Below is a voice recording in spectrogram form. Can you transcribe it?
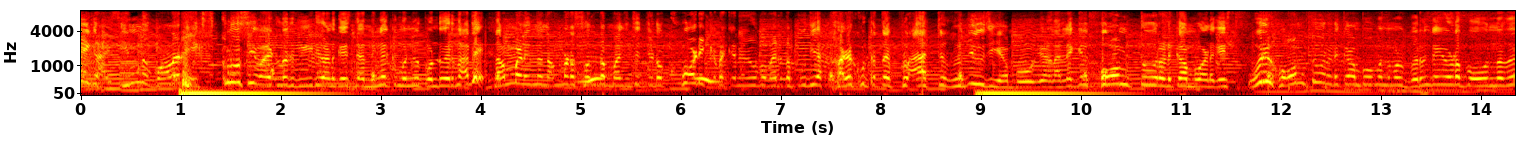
ഹേ ഗൈസ് ഇന്ന് വളരെ എക്സ്ക്ലൂസീവ് ആയിട്ടുള്ള ഒരു വീഡിയോ ആണ് ഞാൻ നിങ്ങൾക്ക് മുന്നിൽ കൊണ്ടുവരുന്നത്. അതെ നമ്മൾ ഇന്ന് നമ്മുടെ സ്വന്തം മഞ്ചിച്ചിയുടെ കോടിക്കണക്കിന് രൂപ വരുന്ന പുതിയ കഴക്കൂട്ടത്തെ ഫ്ലാറ്റ് റിവ്യൂ ചെയ്യാൻ പോവുകയാണ്. അല്ലെങ്കിൽ ഹോം ടൂർ എടുക്കാൻ പോവാണ് ഗൈസ് ഒരു ഹോം ടൂർ എടുക്കാൻ പോകുമ്പോൾ നമ്മൾ വെറും കൈയോടെ പോകുന്നത്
